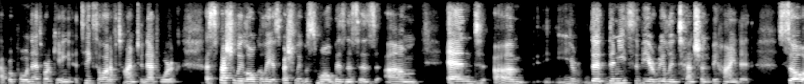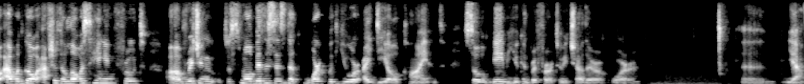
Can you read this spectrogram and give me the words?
Apropos networking, it takes a lot of time to network, especially locally, especially with small businesses. Um, and um, you, the, there needs to be a real intention behind it. So I would go after the lowest hanging fruit of reaching to small businesses that work with your ideal client. So maybe you can refer to each other or uh, yeah.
